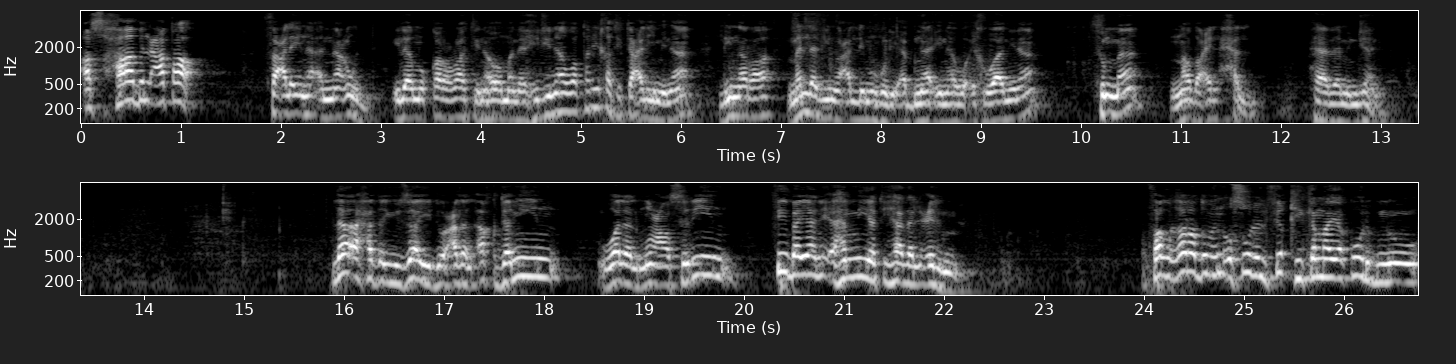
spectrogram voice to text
أصحاب العطاء فعلينا أن نعود إلى مقرراتنا ومناهجنا وطريقة تعليمنا لنرى ما الذي نعلمه لأبنائنا وإخواننا ثم نضع الحل. هذا من جانب. لا أحد يزايد على الأقدمين ولا المعاصرين في بيان أهمية هذا العلم. فالغرض من أصول الفقه كما يقول ابن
